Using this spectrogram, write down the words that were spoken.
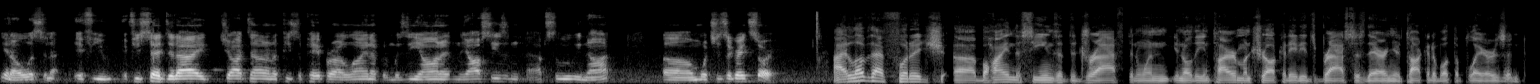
you know, listen, if you if you said, did I jot down on a piece of paper our lineup and was he on it in the off season? Absolutely not. Um, which is a great story. I love that footage uh, behind the scenes at the draft and when you know the entire Montreal Canadiens brass is there and you're talking about the players and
